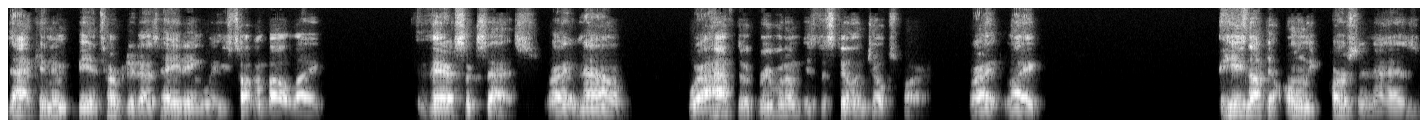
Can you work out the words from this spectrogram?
that can be interpreted as hating when he's talking about like their success, right? Now, where I have to agree with him is the stealing jokes part, right? Like he's not the only person that has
